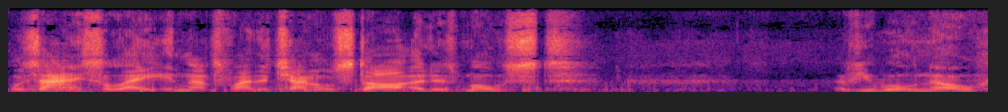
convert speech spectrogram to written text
was isolating. That's why the channel started as most of you will know.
